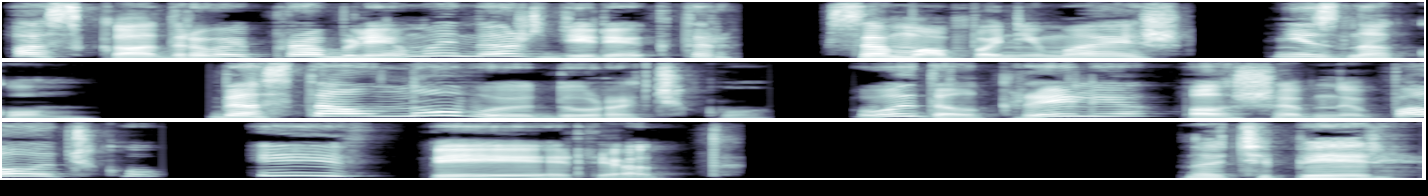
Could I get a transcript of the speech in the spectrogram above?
А с кадровой проблемой наш директор, сама понимаешь, не знаком. Достал новую дурочку, выдал крылья, волшебную палочку и вперед. Но теперь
